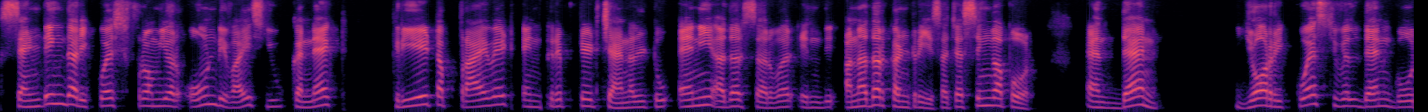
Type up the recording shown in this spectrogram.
sending the request from your own device, you connect create a private encrypted channel to any other server in the another country such as singapore. And then your request will then go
